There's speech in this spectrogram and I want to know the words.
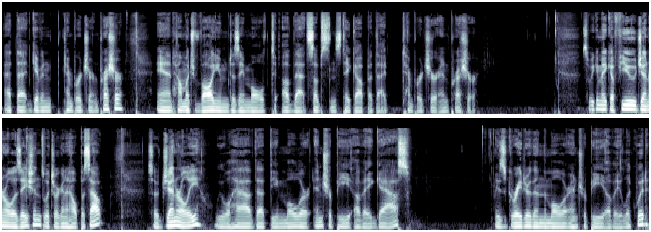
at that given temperature and pressure, and how much volume does a mole of that substance take up at that temperature and pressure. So we can make a few generalizations which are going to help us out. So generally, we will have that the molar entropy of a gas is greater than the molar entropy of a liquid,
